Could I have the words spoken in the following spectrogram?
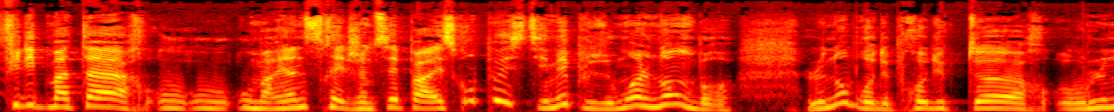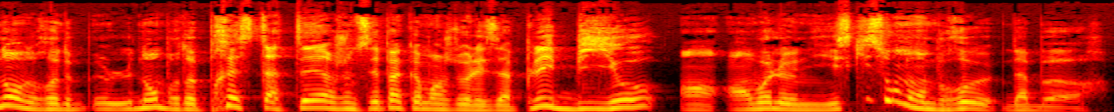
Philippe Mattard ou, Marianne Strel, je ne sais pas, est-ce qu'on peut estimer plus ou moins le nombre, le nombre de producteurs ou le nombre de, prestataires, je ne sais pas comment je dois les appeler, bio en, Wallonie? Est-ce qu'ils sont nombreux d'abord?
